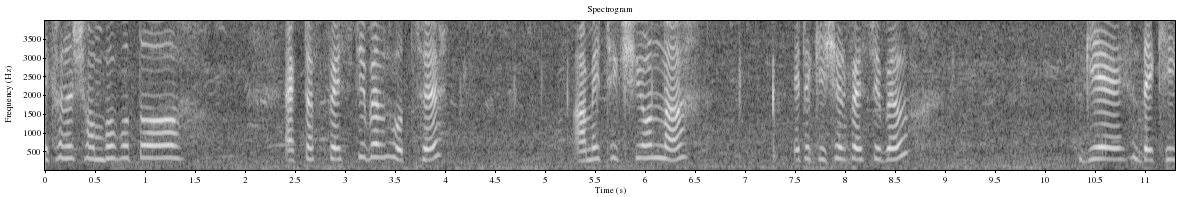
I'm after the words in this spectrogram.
এখানে সম্ভবত একটা ফেস্টিভ্যাল হচ্ছে। আমি ঠিক শিওর না এটা কিসের ফেস্টিভ্যাল। গিয়ে দেখি।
